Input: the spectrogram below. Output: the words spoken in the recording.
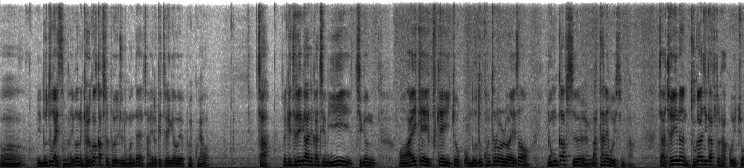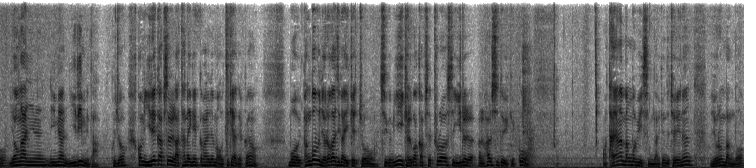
어, 노드가 있습니다. 이거는 결과 값을 보여주는 건데, 자, 이렇게 드래그 보였고요. 자, 이렇게 드래그 하니까 지금 이, 지금, 어, IKFK 이쪽 노드 컨트롤러에서 0 값을 나타내고 있습니다. 자, 저희는 두 가지 값을 갖고 있죠. 0 아니면 1입니다. 그죠? 그럼 1의 값을 나타내게끔 하려면 어떻게 해야 될까요? 뭐, 방법은 여러 가지가 있겠죠. 지금 이 결과 값에 플러스 1을 할 수도 있겠고, 어, 다양한 방법이 있습니다. 근데 저희는 이런 방법.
